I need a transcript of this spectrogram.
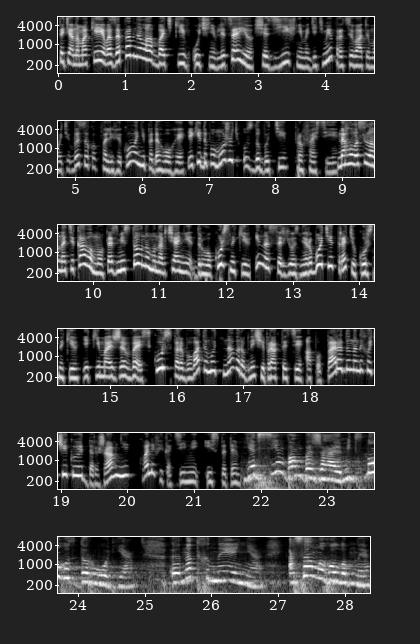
Тетяна Макеєва запевнила батьків учнів ліцею, що з їхніми дітьми працюватимуть висококваліфіковані педагоги, які допоможуть у здобутті професії. Наголосила на цікавому та змістовному навчанні другокурсників і на серйозній роботі третьокурсників, які майже весь курс перебуватимуть на виробничій практиці, а попереду на них очікують державні кваліфікаційні іспити. Я всім вам бажаю міцного здоров'я, е, натхнення, а саме головне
